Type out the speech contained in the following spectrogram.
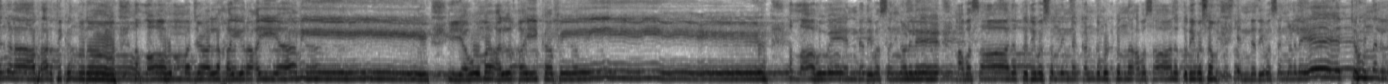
തങ്ങളാ പ്രാർത്ഥിക്കുന്നത്. അല്ലാഹുമ്മ ജഅൽ ഖൈറ അയ്യാമി യൗമ അൽഖൈക ഫീ അള്ളാഹുവേ എന്റെ ദിവസങ്ങളിലെ അവസാനത്തെ ദിവസം നിന്നെ കണ്ടുമുട്ടുന്ന അവസാനത്തെ ദിവസം എന്റെ ദിവസങ്ങളിലെ ഏറ്റവും നല്ല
